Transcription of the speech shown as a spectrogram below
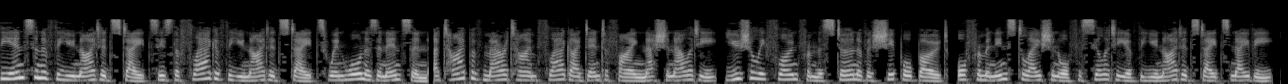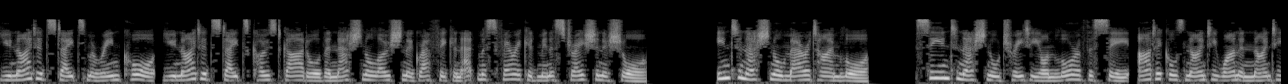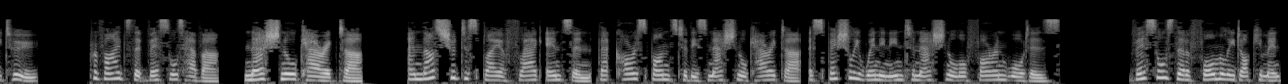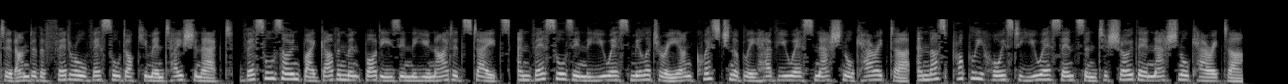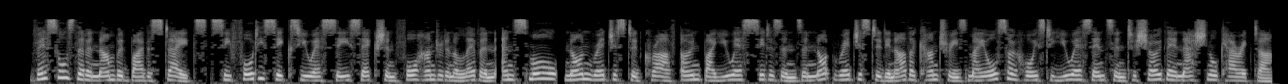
The ensign of the United States is the flag of the United States when worn as an ensign a type of maritime flag identifying nationality, usually flown from the stern of a ship or boat, or from an installation or facility of the United States Navy, United States Marine Corps, United States Coast Guard or the National Oceanographic and Atmospheric Administration ashore. International maritime law. See International Treaty on Law of the Sea, Articles 91 and 92 provides that vessels have a national character and thus should display a flag ensign that corresponds to this national character, especially when in international or foreign waters. Vessels that are formally documented under the Federal Vessel Documentation Act, vessels owned by government bodies in the United States, and vessels in the U.S. military unquestionably have U.S. national character, and thus properly hoist a U.S. ensign to show their national character. Vessels that are numbered by the states see 46 USC section 411 and small, non-registered craft owned by U.S. citizens and not registered in other countries may also hoist a U.S. ensign to show their national character.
